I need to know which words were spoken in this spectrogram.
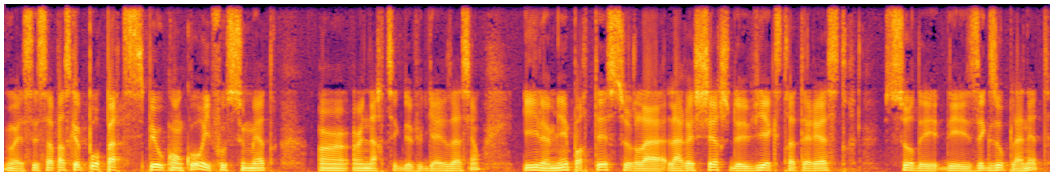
Ouais, c'est ça. Parce que pour participer au concours, il faut soumettre un, un article de vulgarisation. Et le mien portait sur la, la recherche de vie extraterrestre sur des, des exoplanètes.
